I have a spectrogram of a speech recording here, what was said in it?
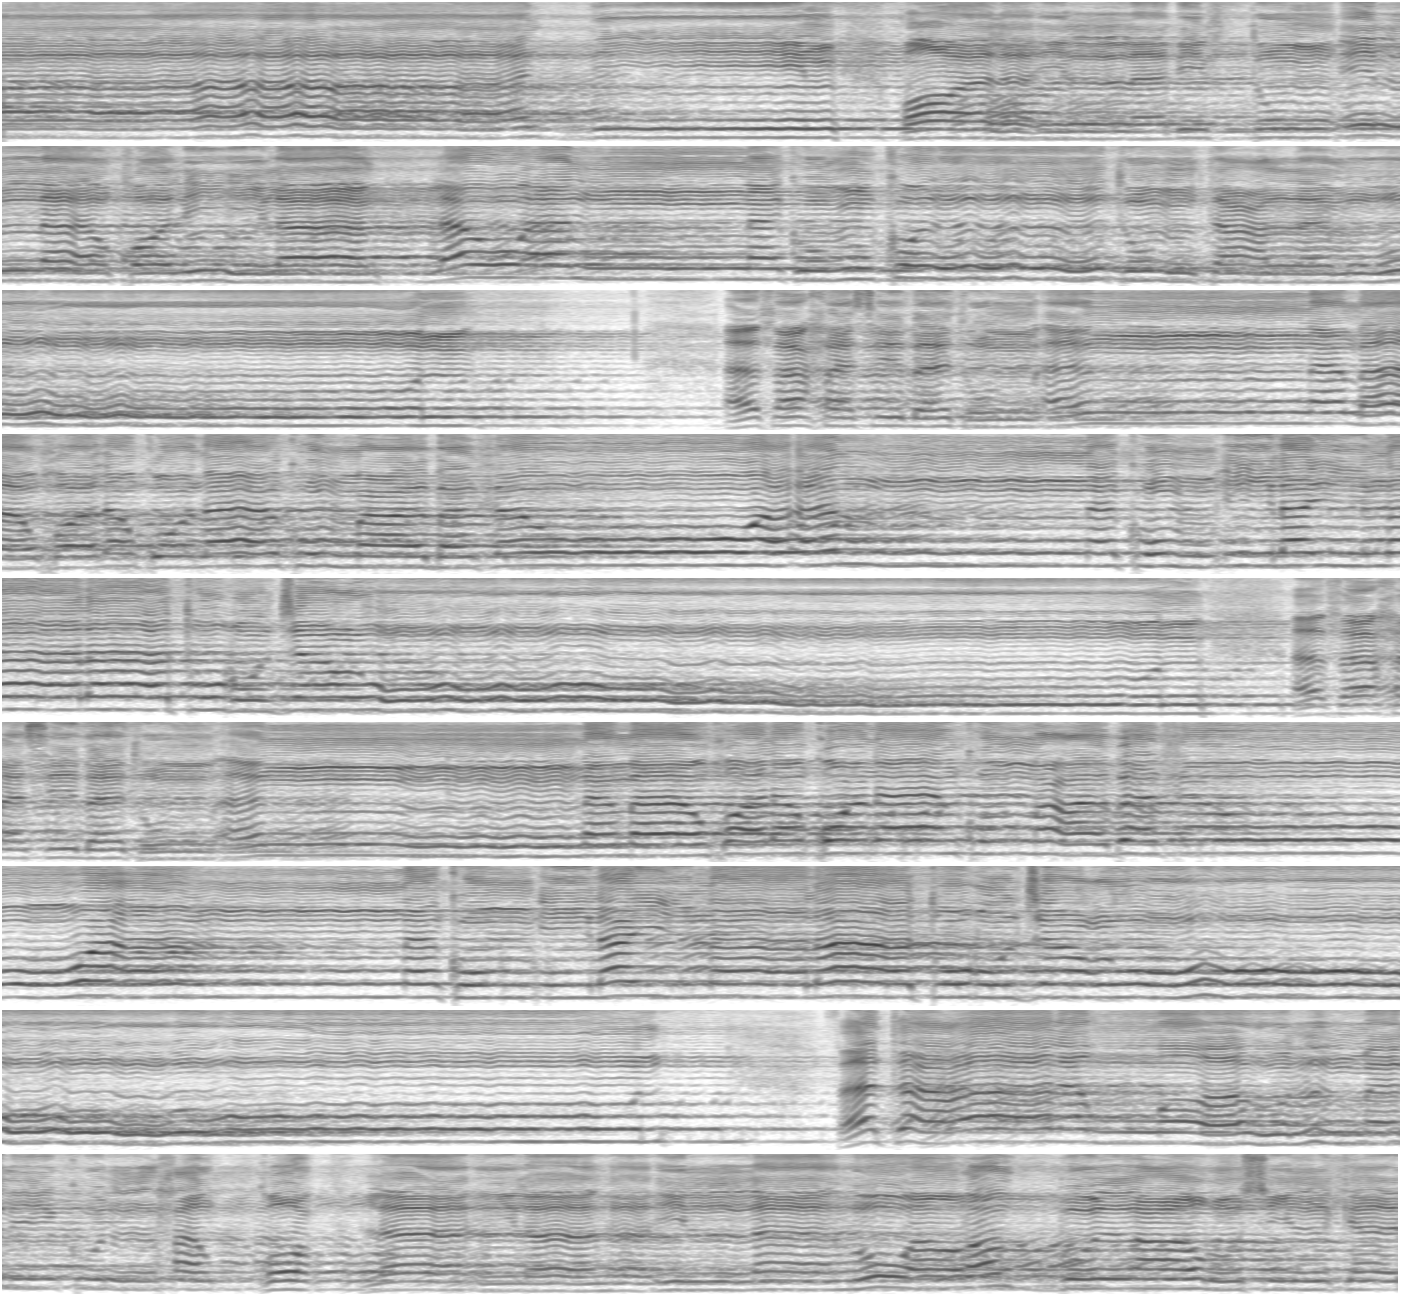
قليلا. لو أنكم كنتم تعلمون. أفحسبتم أنما خلقناكم عبثا وأنكم إلينا لا ترجعون. أفحسبتم أنما خلقناكم عبثا وأنكم إلينا لا ترجعون فتعالى الله الملك الحق لا إله إلا هو رب العرش الكريم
